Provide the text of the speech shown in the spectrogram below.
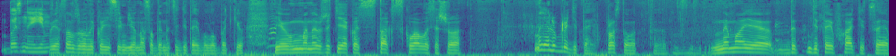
без неї. Я сам з великої сім'ї, у нас 11 дітей було батьків. І в мене в житті якось так склалося, що ну, я люблю дітей. Просто от е, немає дітей в хаті, це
